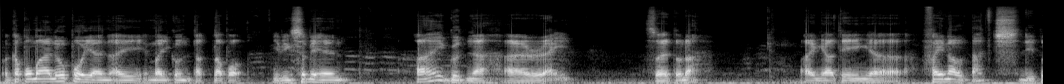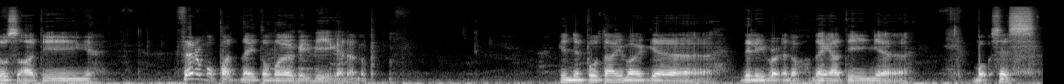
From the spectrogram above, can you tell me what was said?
pagka pumalo po yan ay may contact na po. Ibig sabihin ay good na. Alright. So ito na. Ang ating uh, final touch dito sa ating thermopad na ito mga kaibigan. Ano po. Ganyan po tayo mag-deliver uh, ano, ng ating uh, boxes.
